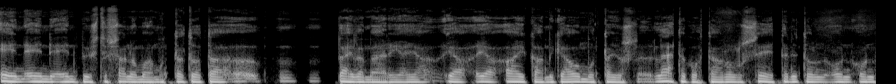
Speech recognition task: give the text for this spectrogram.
En, en, en pysty sanomaan, mutta tuota, päivämääriä ja, ja, ja aikaa mikä on, mutta jos lähtökohta on ollut se, että nyt on, on, on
